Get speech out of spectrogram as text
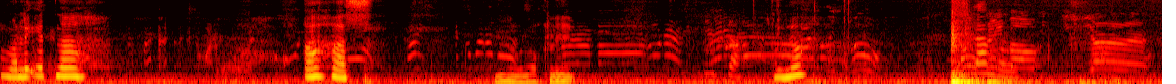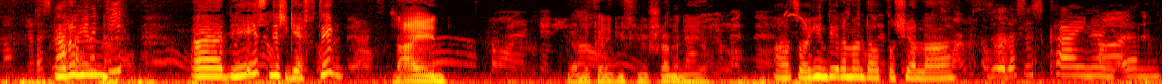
Maliit na ahas. Die sind aber noch klein. Ano? Pero machen wir hin, die? ah, die ist nicht giftig. Nein! Wir haben doch keine giftigen Schlangen hier. Also hindi naman daw to siya la. So, das ist keine ähm,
